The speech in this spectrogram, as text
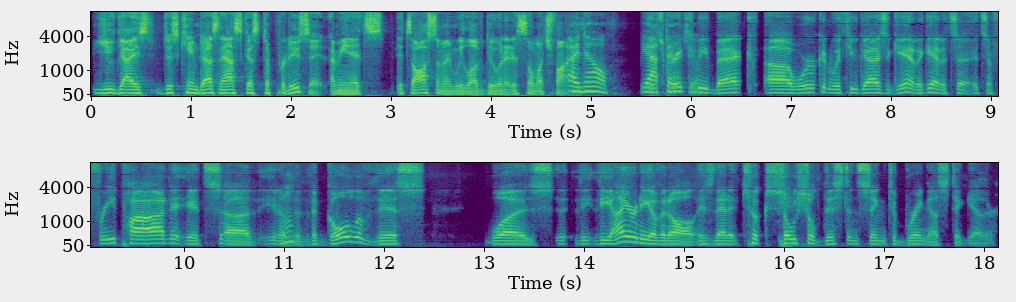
you guys just came to us and asked us to produce it. I mean, it's it's awesome and we love doing it. It's so much fun. I know. Yeah, it's thank great you. to be back uh, working with you guys again. Again, it's a it's a free pod. It's uh, you Mm-hmm. know the, the goal of this was the the irony of it all is that it took social distancing to bring us together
